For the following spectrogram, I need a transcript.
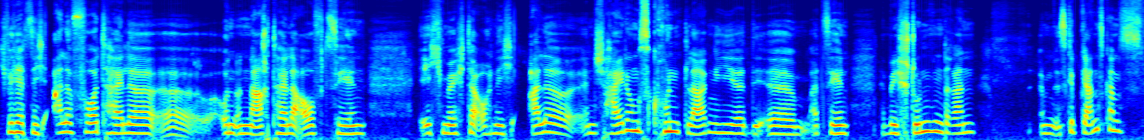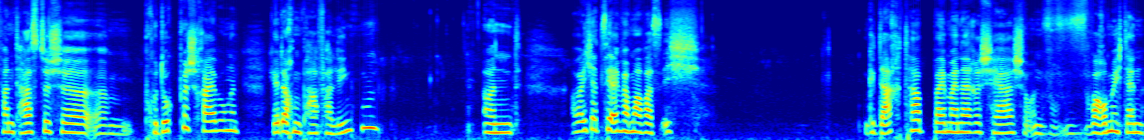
Ich will jetzt nicht alle Vorteile äh, und, und Nachteile aufzählen. Ich möchte auch nicht alle Entscheidungsgrundlagen hier äh, erzählen. Da bin ich Stunden dran. Ähm, es gibt ganz, ganz fantastische ähm, Produktbeschreibungen. Ich werde auch ein paar verlinken. Und aber ich erzähle einfach mal, was ich gedacht habe bei meiner Recherche und warum ich dann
